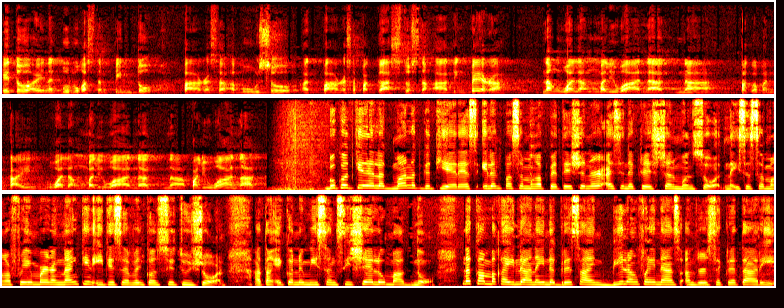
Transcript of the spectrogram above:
ito ay nagbubukas ng pinto para sa abuso at para sa paggastos ng ating pera nang walang maliwanag na pagbabantay, walang maliwanag na paliwanag, Bukod kina Lagman at Gutierrez, ilan pa sa mga petitioner ay sina Christian Monsod na isa sa mga framer ng 1987 Constitution at ang ekonomistang si Shelo Magno na kamakailan ay nag-resign bilang Finance Undersecretary.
